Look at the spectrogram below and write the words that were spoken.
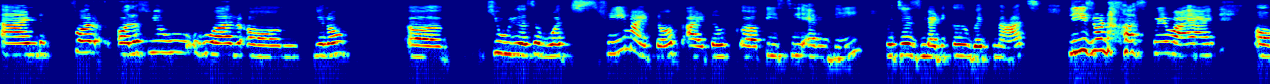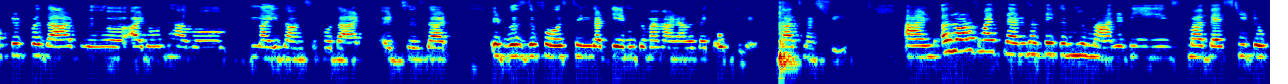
And for all of you who are um, you know uh, curious of what stream I took, I took uh, PCMB, which is medical with maths. Please don't ask me why I opted for that. Uh, I don't have a nice answer for that. It's just that it was the first thing that came into my mind. I was like, okay, that's my stream. And a lot of my friends have taken humanities. My bestie took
